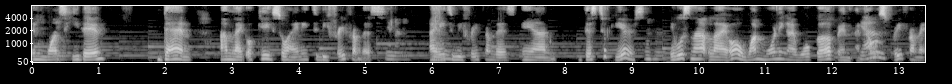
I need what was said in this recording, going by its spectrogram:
And once He did, then I'm like, okay, so I need to be free from this. Amen. I need to be free from this. And this took years. Mhm. It was not like, oh, one morning I woke up and, and I was free from it.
